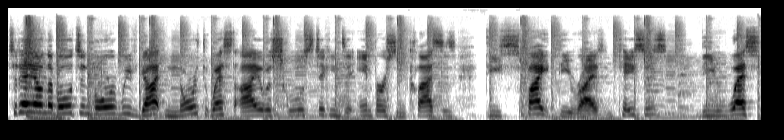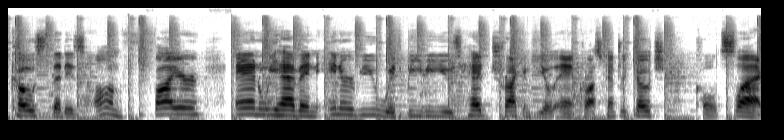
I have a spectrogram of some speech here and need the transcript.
Today on the bulletin board, we've got Northwest Iowa schools sticking to in person classes despite the rise in cases, the West Coast that is on fire, and we have an interview with BVU's head track and field and cross country coach, Colt Slack.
